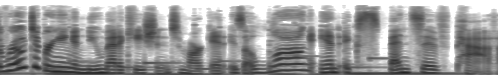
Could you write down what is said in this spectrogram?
The road to bringing a new medication to market is a long and expensive path.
